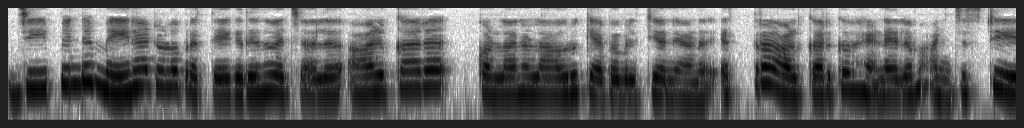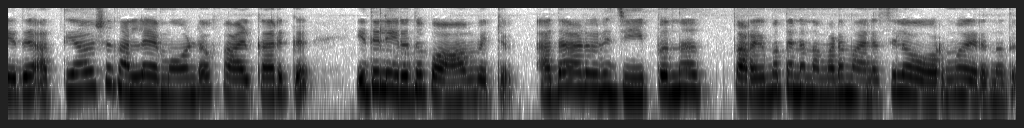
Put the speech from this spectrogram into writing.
ജീപ്പിന്റെ മെയിനായിട്ടുള്ള പ്രത്യേകത എന്ന് വെച്ചാൽ ആൾക്കാരെ കൊള്ളാനുള്ള ആ ഒരു കേപ്പബിലിറ്റി തന്നെയാണ്. എത്ര ആൾക്കാർക്ക് വേണേലും അഡ്ജസ്റ്റ് ചെയ്ത് അത്യാവശ്യം നല്ല എമൗണ്ട് ഓഫ് ആൾക്കാർക്ക് ഇതിലിരുന്ന് പോകാൻ പറ്റും. അതാണ് ഒരു ജീപ്പ് എന്ന് പറയുമ്പോൾ തന്നെ നമ്മുടെ മനസ്സിൽ ഓർമ്മ വരുന്നത്.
